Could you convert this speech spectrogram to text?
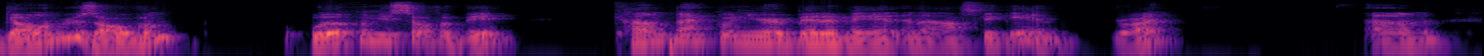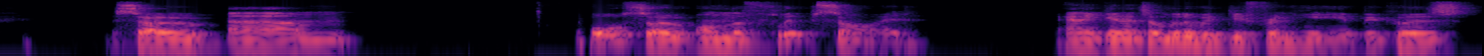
go and resolve them work on yourself a bit come back when you're a better man and ask again right um so um also on the flip side and again it's a little bit different here because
